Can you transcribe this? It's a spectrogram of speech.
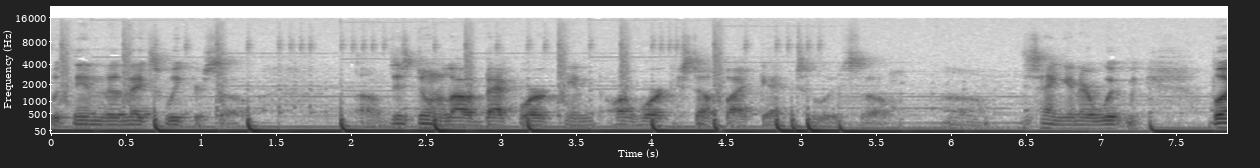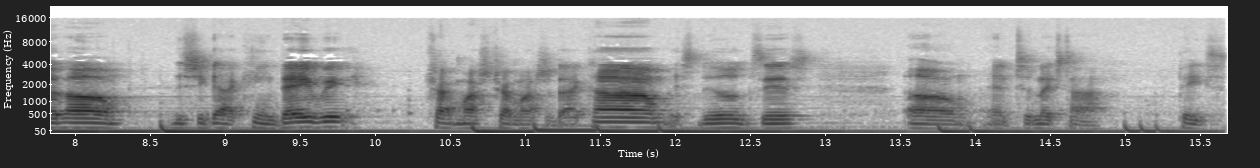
within the next week or so. Um, just doing a lot of back work and artwork and stuff like that to it. So um, just hanging there with me. But um, this you got King David, trapmonster, trapmonster.com. It still exists. Um, until next time, peace.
